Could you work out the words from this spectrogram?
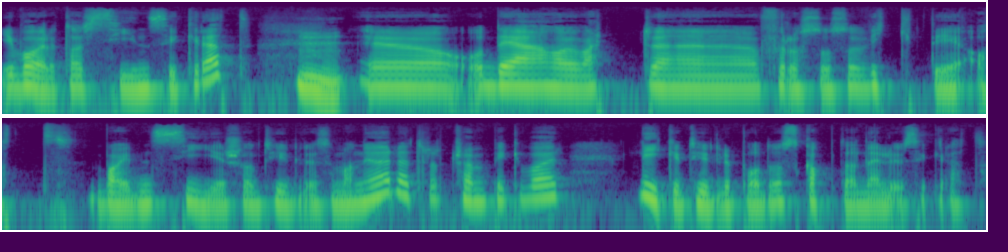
ivaretar sin sikkerhet. Mm. Og det har jo vært for oss også viktig at Biden sier så tydelig som han gjør, etter at Trump ikke var like tydelig på det og skapte en del usikkerhet.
